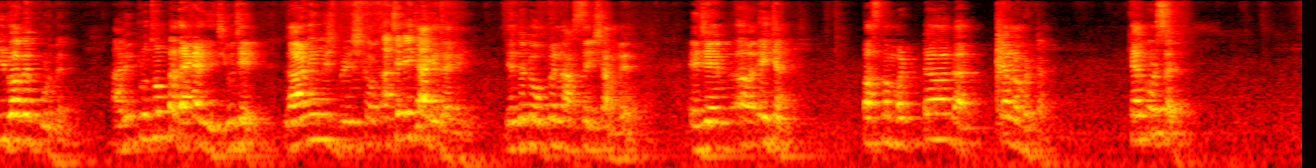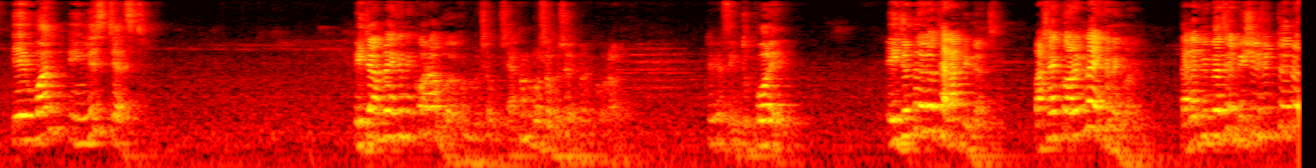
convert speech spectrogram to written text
কীভাবে পড়বেন আমি প্রথমটা দেখাই দিচ্ছি যে লার্ন ইংলিশ ব্রিটিশ আচ্ছা এটা আগে দেখেন। যেহেতু এটা ওপেন আসছে এই সামনে। এই যে এইটা। পাঁচ নম্বরটা না, চার নম্বরটা। খেয়াল করছেন? এ ওয়ান ইংলিশ টেস্ট এটা আমরা এখানে করাবো এখন বসে বসে। এখন বসে বসে করাবো। ঠিক আছে? একটু পরে। এই জন্য হলো থেরাপি ব্যাচ বাসায় করেন না, এখানে করেন। থেরাপি ব্যাচের বিশেষত্ব এটা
